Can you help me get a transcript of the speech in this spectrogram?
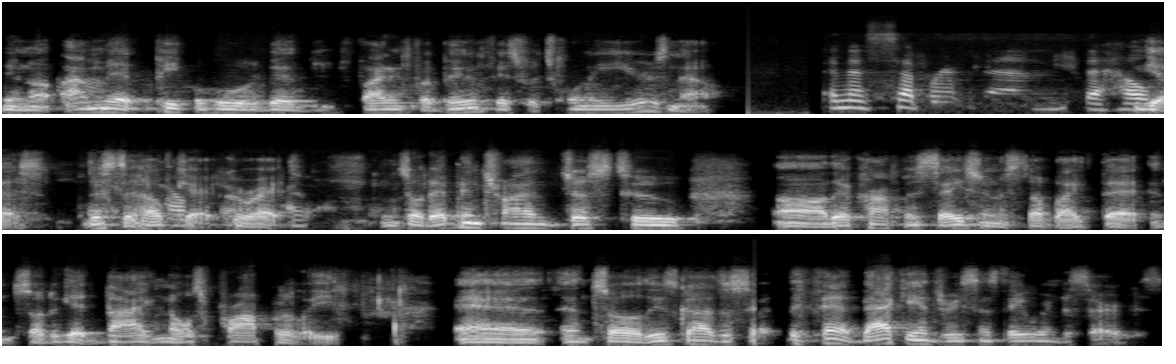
you know, I met people who have been fighting for benefits for 20 years now. And that's separate than the health. Yes, just the healthcare, healthcare. correct. And so they've been trying just to uh, their compensation and stuff like that, and so to get diagnosed properly and and so these guys are they've had back injuries since they were in the service,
